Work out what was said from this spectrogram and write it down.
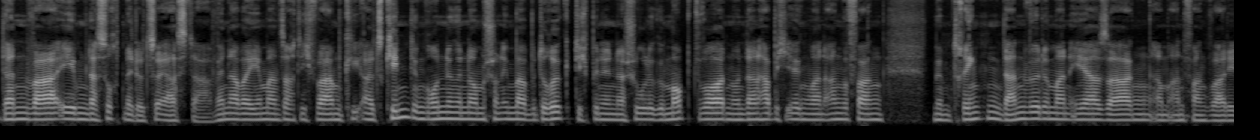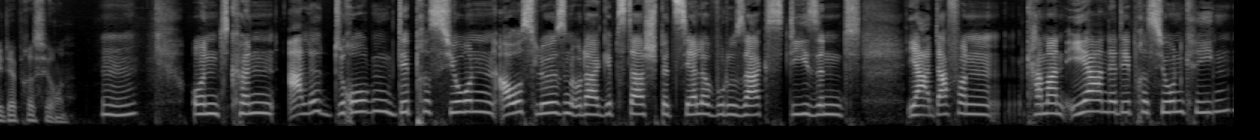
dann war eben das Suchtmittel zuerst da. Wenn aber jemand sagt, ich war als Kind im Grunde genommen schon immer bedrückt, ich bin in der Schule gemobbt worden und dann habe ich irgendwann angefangen mit dem Trinken, dann würde man eher sagen, am Anfang war die Depression. Mhm. Und können alle Drogen Depressionen auslösen oder gibt's da spezielle, wo du sagst, die sind, ja, davon kann man eher eine Depression kriegen?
